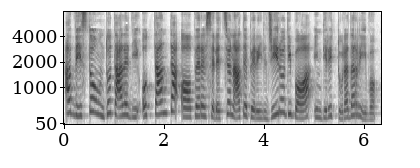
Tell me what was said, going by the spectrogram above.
Ha visto un totale di 80 opere selezionate per il Giro di Boa addirittura d'arrivo.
